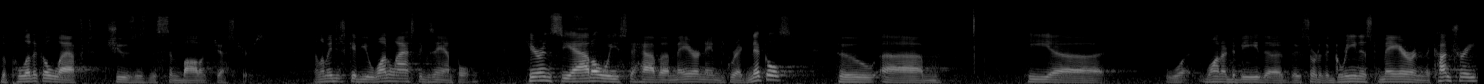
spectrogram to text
the political left chooses the symbolic gestures. And let me just give you one last example. Here in Seattle, we used to have a mayor named Greg Nickels, who um, he uh, wanted to be the, the, sort of the greenest mayor in the country.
